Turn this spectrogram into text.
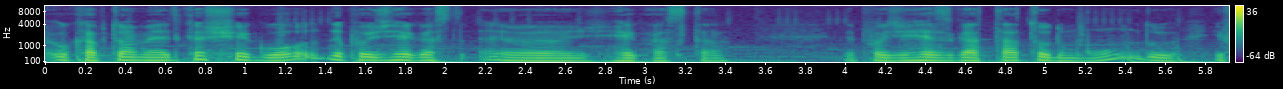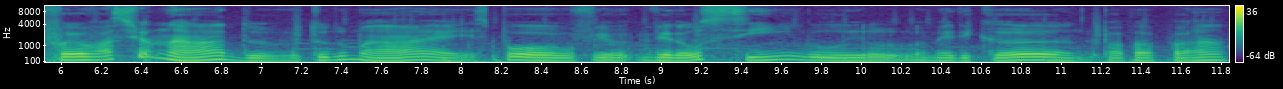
o Capitão América chegou depois de regastar, regastar- depois de resgatar todo mundo e foi ovacionado e tudo mais. Pô, vi- virou símbolo americano, papapá.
